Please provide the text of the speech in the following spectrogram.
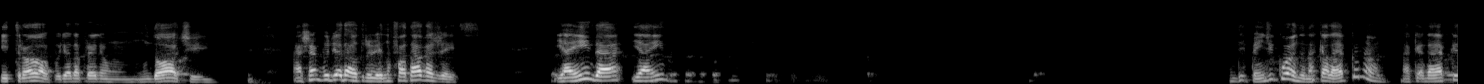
E Tró, podia dar para ele um, um dote, Hashem podia dar outro jeito, não faltava jeitos. E ainda, e ainda. Depende de quando. Naquela época, não. Naquela época,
